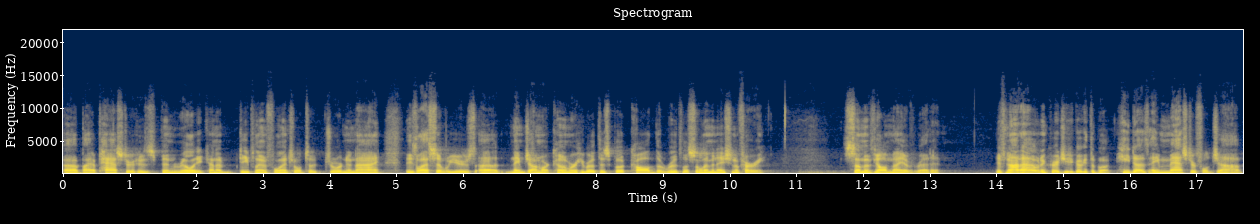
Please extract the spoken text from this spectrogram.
uh, by a pastor who's been really kind of deeply influential to Jordan and I these last several years, uh, named John Mark Comer. He wrote this book called The Ruthless Elimination of Hurry. Some of y'all may have read it. If not, I would encourage you to go get the book. He does a masterful job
